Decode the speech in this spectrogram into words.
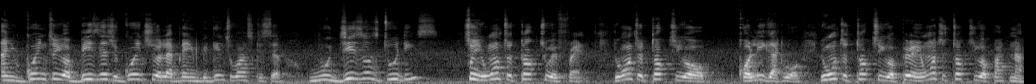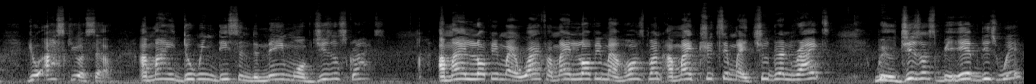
and you go into your business, you go into your life, then you begin to ask yourself, would Jesus do this? So you want to talk to a friend, you want to talk to your colleague at work, you want to talk to your parent, you want to talk to your partner. You ask yourself, am I doing this in the name of Jesus Christ? Am I loving my wife? Am I loving my husband? Am I treating my children right? Will Jesus behave this way?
